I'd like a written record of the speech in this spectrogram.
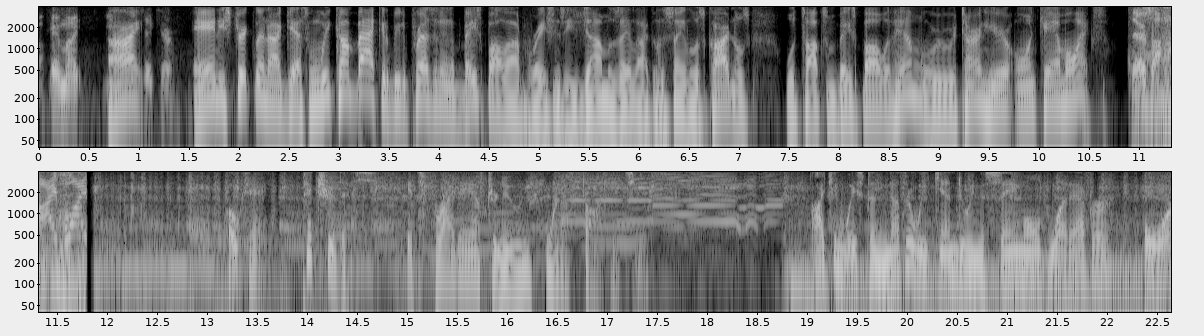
Okay, Mike. You All too. right. Take care. Andy Strickland, our guest. When we come back, it'll be the president of baseball operations. He's John Mozeliak of the St. Louis Cardinals. We'll talk some baseball with him when we return here on KMOX. There's a high fly. Okay, picture this. It's Friday afternoon when a thought hits you. I can waste another weekend doing the same old whatever, or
